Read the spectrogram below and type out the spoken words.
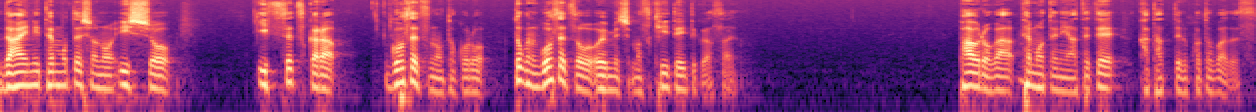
第2テモテ書の1章1節から5節のところ特に5節をお読みします。聞いていてください。パウロがテモテに当てて語っている言葉です。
